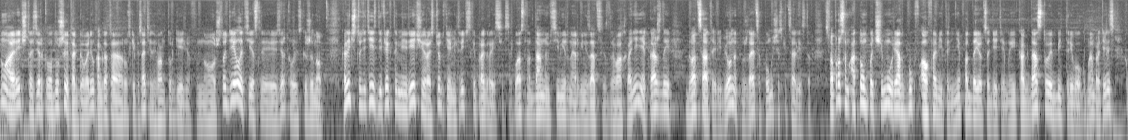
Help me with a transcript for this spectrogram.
Ну, а речь-то зеркало души, так говорил когда-то русский писатель Иван Тургенев. Но что делать, если зеркало искажено? Количество детей с дефектами речи растет в геометрической прогрессии. Согласно данным Всемирной организации здравоохранения, каждый двадцатый ребенок нуждается в помощи специалистов. С вопросом о том, почему ряд букв алфавита не поддается детям и когда стоит бить тревогу, мы обратились к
